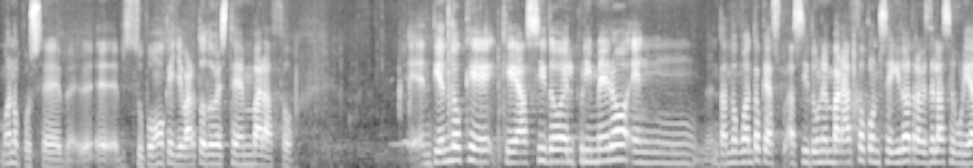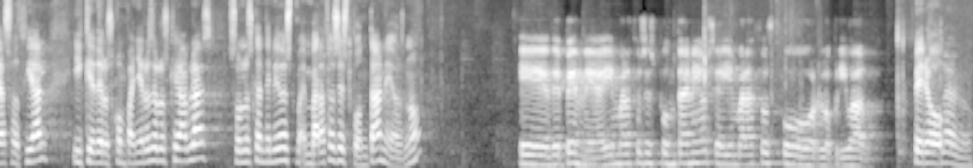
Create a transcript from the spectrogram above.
bueno, pues eh, supongo que llevar todo este embarazo. Entiendo que, que, ha sido el primero en, en tanto en cuanto que ha, sido un embarazo conseguido a través de la seguridad social y que de los compañeros de los que hablas son los que han tenido embarazos espontáneos, ¿no? Eh, depende, hay embarazos espontáneos y hay embarazos por lo privado. Pero, claro,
